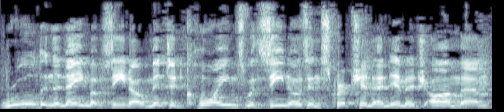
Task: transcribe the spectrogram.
ruled in the name of Zeno, minted coins with Zeno's inscription and image on them,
